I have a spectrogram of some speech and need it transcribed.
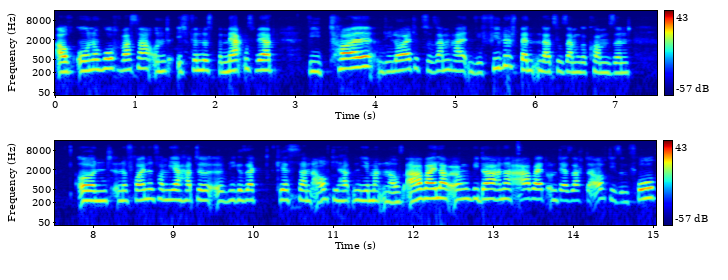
auch ohne Hochwasser. Und ich finde es bemerkenswert, wie toll die Leute zusammenhalten, wie viele Spenden da zusammengekommen sind. Und eine Freundin von mir hatte, äh, wie gesagt, gestern auch, die hatten jemanden aus Ahrweiler irgendwie da an der Arbeit und der sagte auch, die sind froh,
